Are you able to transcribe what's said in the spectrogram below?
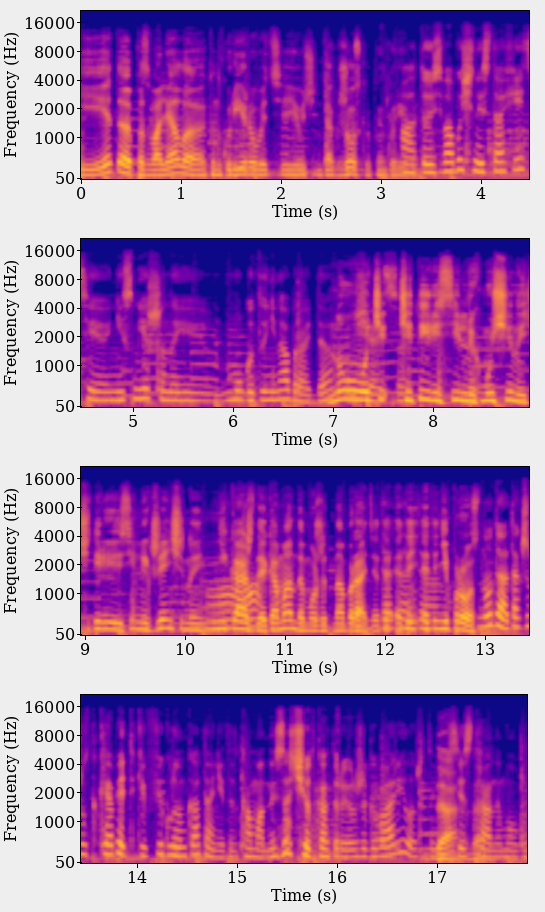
И это позволяло конкурировать и очень так жестко А, конкурировать. то есть в обычной эстафете не смешанные могут и не набрать, да? ну, четыре сильных мужчины и четыре сильных женщины не А. каждая команда может набрать. Это, это, Да-да-да. это непросто. Ну да, так же вот, как и опять-таки в фигурном катании, этот командный зачет, который я уже говорила, что Да, не все да. страны могут.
